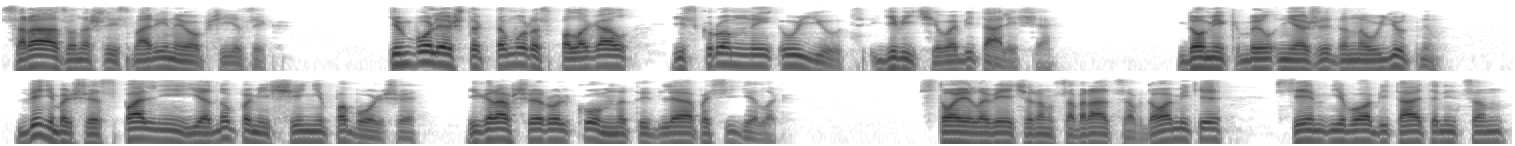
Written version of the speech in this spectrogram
сразу нашли с Мариной общий язык. Тем более, что к тому располагал и скромный уют девичьего обиталища. Домик был неожиданно уютным. Две небольшие спальни и одно помещение побольше, игравшее роль комнаты для посиделок. Стоило вечером собраться в домике всем его обитательницам,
